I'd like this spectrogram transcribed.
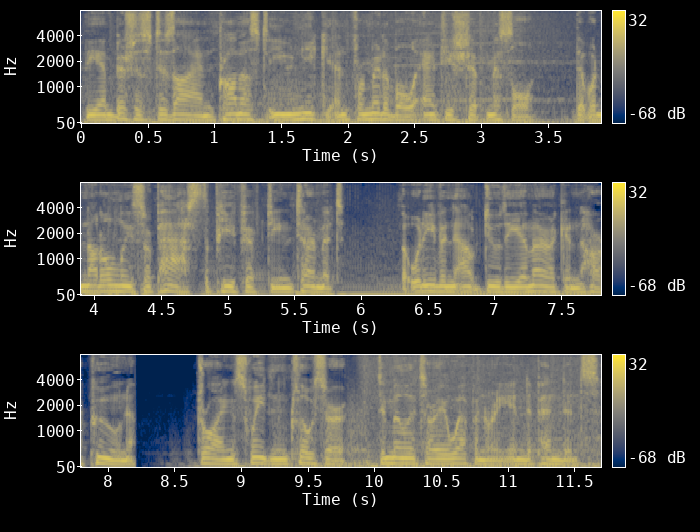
The ambitious design promised a unique and formidable anti ship missile that would not only surpass the P 15 Termit, but would even outdo the American Harpoon, drawing Sweden closer to military weaponry independence.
